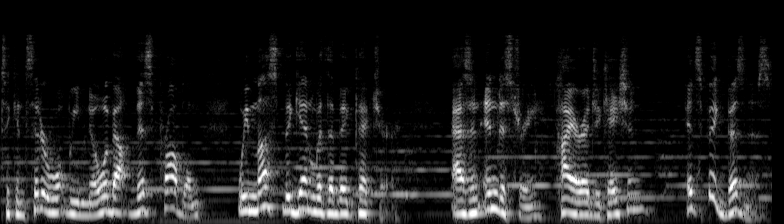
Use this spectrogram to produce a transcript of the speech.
To consider what we know about this problem, we must begin with the big picture. As an industry, higher education, it's big business.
